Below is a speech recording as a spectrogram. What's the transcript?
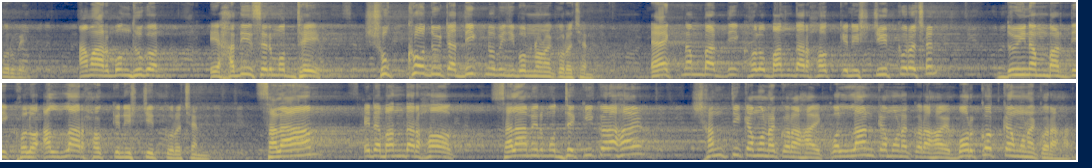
করবে। আমার বন্ধুগণ এই হাদিসের মধ্যে সূক্ষ্ম দুইটা দিক নবীজি বর্ণনা করেছেন। এক নাম্বার দিক হলো বান্দার হককে নিশ্চিত করেছেন, দুই নাম্বার দিক হলো আল্লাহর হককে নিশ্চিত করেছেন। সালাম, এটা বান্দার হক। সালামের মধ্যে কি করা হয়? শান্তি কামনা করা হয়, কল্যাণ কামনা করা হয়, বরকত কামনা করা হয়।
